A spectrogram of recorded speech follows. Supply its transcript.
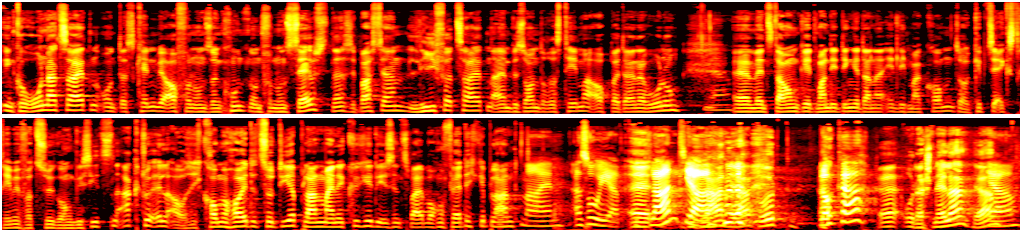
in Corona-Zeiten, und das kennen wir auch von unseren Kunden und von uns selbst, ne, Sebastian, Lieferzeiten, ein besonderes Thema, auch bei deiner Wohnung. Äh, Wenn es darum geht, wann die Dinge dann endlich mal kommen, so gibt es ja extreme Verzögerungen. Wie sieht es denn aktuell aus? Ich komme heute zu dir, plane meine Küche, die ist in zwei Wochen fertig geplant. Nein. Achso, ja. Äh, Geplant, ja. Geplant, ja, gut. Locker. Äh, oder schneller, ja? Ja.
